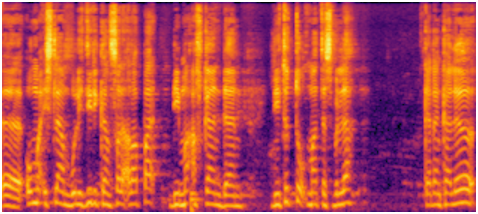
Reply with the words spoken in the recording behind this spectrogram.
uh, umat Islam boleh dirikan solat rapat dimaafkan dan ditutup mata sebelah kadang-kala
